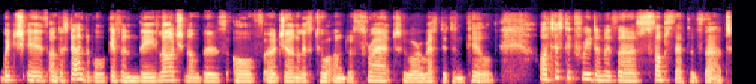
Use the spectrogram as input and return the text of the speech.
which is understandable given the large numbers of uh, journalists who are under threat, who are arrested and killed. Artistic freedom is a subset of that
